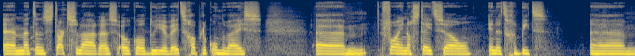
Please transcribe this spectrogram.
En met een startsalaris, ook al doe je wetenschappelijk onderwijs, ehm, val je nog steeds wel in het gebied ehm,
